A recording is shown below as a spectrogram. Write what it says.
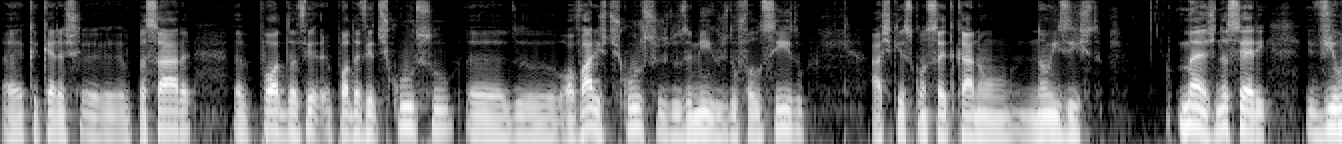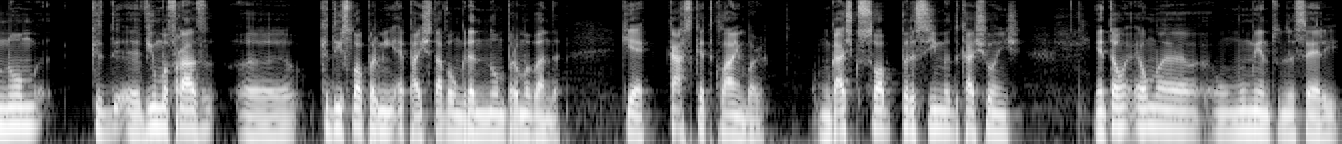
uh, que queiras uh, passar. Uh, pode, haver, pode haver discurso, de, ou vários discursos dos amigos do falecido. Acho que esse conceito cá não, não existe. Mas na série vi um nome, que, uh, vi uma frase uh, que disse logo para mim: epá, isto estava um grande nome para uma banda, que é Casket Climber, um gajo que sobe para cima de caixões. Então é uma, um momento da série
